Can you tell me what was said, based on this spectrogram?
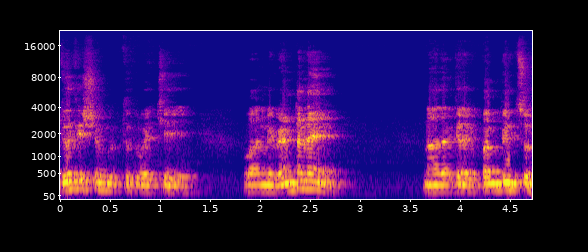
జ్యోతిష్యం గుర్తుకు వచ్చి వారిని వెంటనే నా దగ్గరకు పంపించు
